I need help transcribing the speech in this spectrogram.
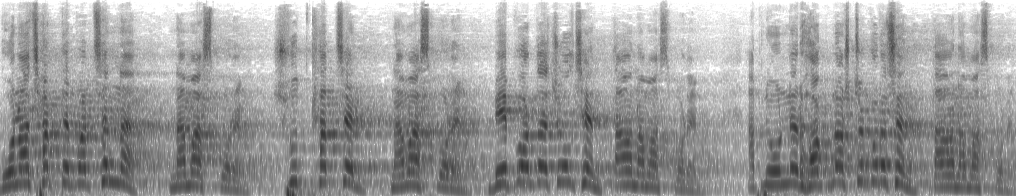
গোনা ছাড়তে পারছেন না, নামাজ পড়েন। সুদ খাচ্ছেন, নামাজ পড়েন। বেপর্দা চলছেন, তাও নামাজ পড়েন। আপনি অন্যের হক নষ্ট করেছেন, তাও নামাজ পড়েন।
